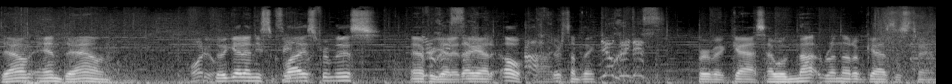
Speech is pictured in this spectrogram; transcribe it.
Down and down. Do we get any supplies from this? Eh, forget it. I got it. Oh, there's something. Perfect. Gas. I will not run out of gas this time.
